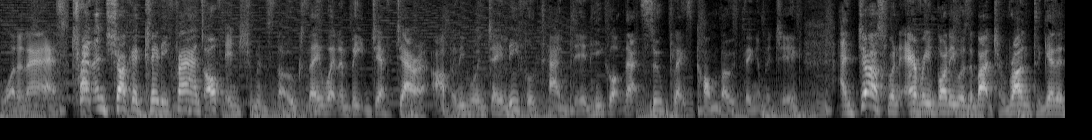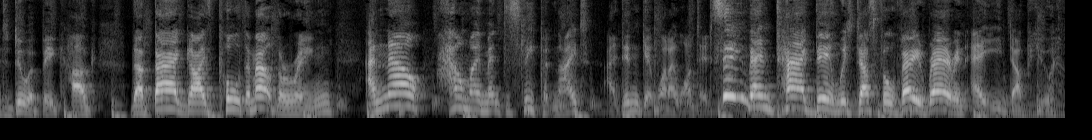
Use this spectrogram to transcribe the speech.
what an ass. Trent and Chuck are clearly fans of instruments though, because they went and beat Jeff Jarrett up, and even when Jay Lethal tagged in, he got that suplex combo thingamajig. And just when everybody was about to run together to do a big hug, the bad guys pulled them out the ring and now, how am I meant to sleep at night? I didn't get what I wanted. Singh then tagged in, which does feel very rare in AEW.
